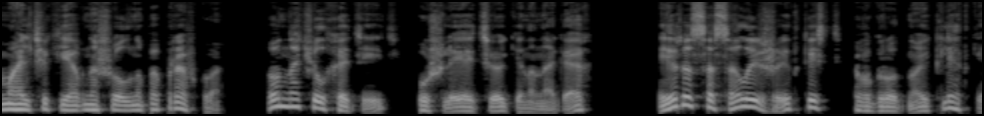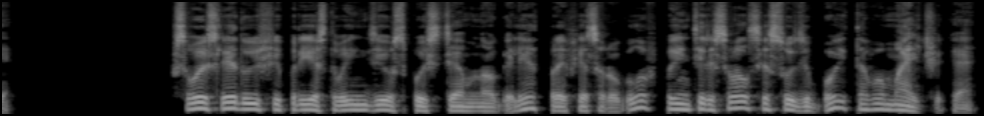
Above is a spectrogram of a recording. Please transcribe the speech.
Мальчик явно шел на поправку. Он начал ходить, ушли отеки на ногах, и рассосалась жидкость в грудной клетке. В свой следующий приезд в Индию спустя много лет профессор Углов поинтересовался судьбой того мальчика.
